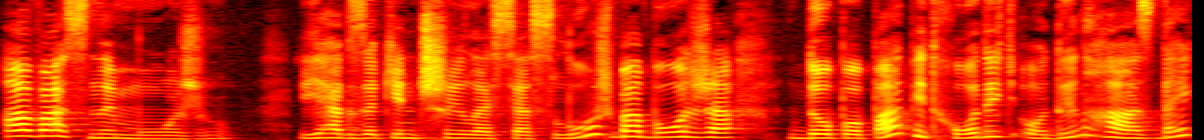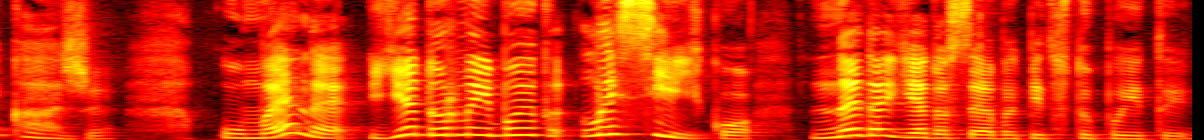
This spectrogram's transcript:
а вас не можу. Як закінчилася служба Божа, до попа підходить один газда й каже У мене є дурний бик Лисійко, не дає до себе підступити.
